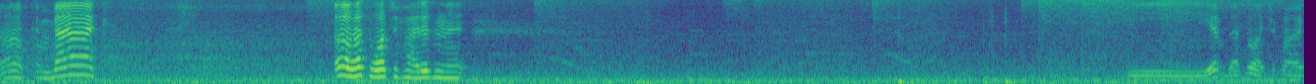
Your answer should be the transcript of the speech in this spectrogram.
Oh, come back. Oh, that's electrified, isn't it? Yep, that's electrified.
